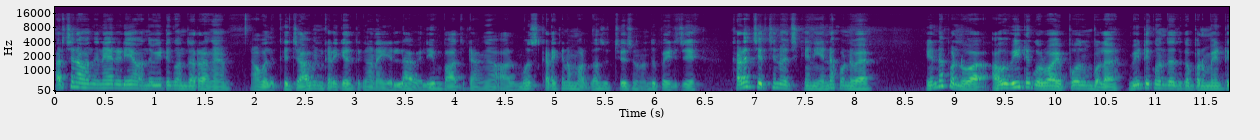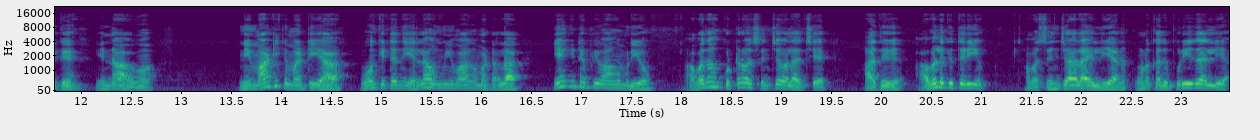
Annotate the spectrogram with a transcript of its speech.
அர்ச்சனா வந்து நேரடியாக வந்து வீட்டுக்கு வந்துடுறாங்க. அவளுக்கு ஜாமீன் கிடைக்கிறதுக்கான எல்லா வேலையும் பார்த்துட்டாங்க. ஆல்மோஸ்ட் கிடைக்கிற மாதிரி தான் சுச்சுவேஷன் வந்து போயிடுச்சு. கிடச்சிருச்சுன்னு வச்சுக்க நீ என்ன பண்ணுவேன் என்ன பண்ணுவா? அவள் வீட்டுக்கு வருவா எப்போதும் போல். வீட்டுக்கு வந்ததுக்கு அப்புறமேட்டுக்கு என்ன ஆகும்? நீ மாட்டிக்க மாட்டியா? உன்கிட்டேருந்து எல்லா உண்மையும் வாங்க மாட்டாளா? என்கிட்ட எப்படி வாங்க முடியும்? அவள் தான் குற்றம் செஞ்சவளாச்சே. அது அவளுக்கு தெரியும். அவள் செஞ்சாலா இல்லையான்னு. உனக்கு அது புரியுதா இல்லையா?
